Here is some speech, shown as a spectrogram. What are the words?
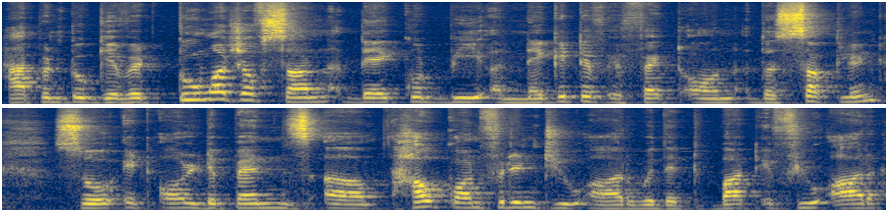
happen to give it too much of sun there could be a negative effect on the succulent. So it all depends uh, how confident you are with it but if you are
